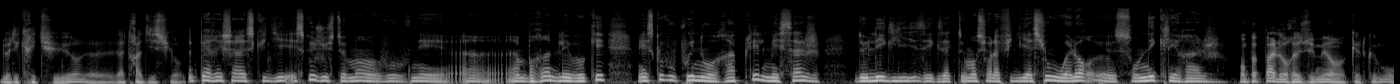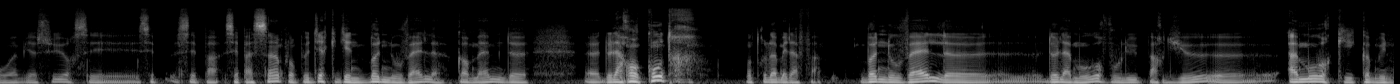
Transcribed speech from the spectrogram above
de l'écriture, euh, la tradition. Père Richard Escudier, est-ce que justement, vous venez un, brin de l'évoquer, mais est-ce que vous pouvez nous rappeler le message de l'Église exactement sur la filiation ou alors son éclairage? On ne peut pas le résumer en quelques mots, hein, bien sûr, c'est n'est pas, pas simple. On peut dire qu'il y a une bonne nouvelle quand même de, de la rencontre entre l'homme et la femme bonne nouvelle euh, de l'amour voulu par Dieu, euh, amour qui comme une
